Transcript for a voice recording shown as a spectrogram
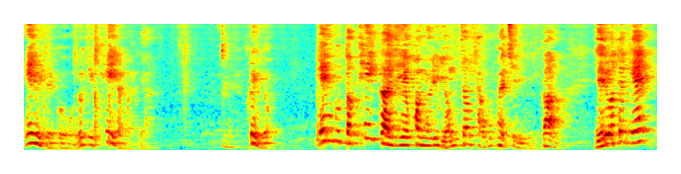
M이 될 거고 여기 K란 말이야 그럼 요 M부터 K까지의 확률이 0.4987이니까 얘를 어떻게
